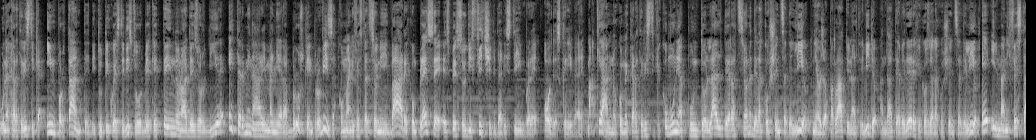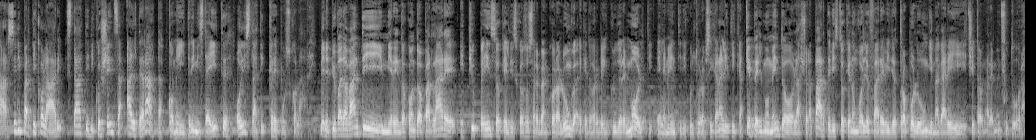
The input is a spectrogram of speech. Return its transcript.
Una caratteristica importante di tutti questi disturbi è che tendono ad esordire e terminare in maniera brusca e improvvisa, con manifestazioni varie, complesse e spesso difficili da distinguere o descrivere, ma che hanno come caratteristiche comuni appunto l'alterazione della coscienza dell'io. Ne ho già parlato in altri video, andate a vedere che cos'è la coscienza dell'io, e il manifestarsi di particolari stati di coscienza alterata, come i dreamy state o gli stati crepuscolari. Bene, più vado avanti mi rendo conto a parlare e più penso che il discorso sarebbe ancora lungo e che dovrebbe includere molti elementi di cultura psicanalitica che per il momento lascio da parte visto che non voglio fare video troppo lunghi, magari ci torneremo in futuro.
